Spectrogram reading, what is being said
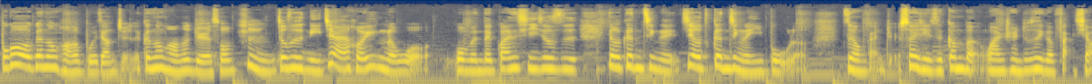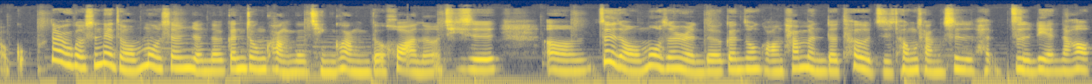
不过跟踪狂都不会这样觉得，跟踪狂都觉得说，哼，就是你既然回应了我。我们的关系就是又更近了，又更近了一步了，这种感觉，所以其实根本完全就是一个反效果。那如果是那种陌生人的跟踪狂的情况的话呢？其实，嗯、这种陌生人的跟踪狂，他们的特质通常是很自恋，然后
